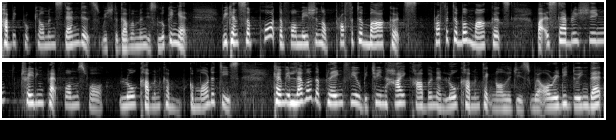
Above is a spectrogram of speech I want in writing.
public procurement standards, which the government is looking at. We can support the formation of profitable markets, profitable markets by establishing trading platforms for low carbon com- commodities. Can we level the playing field between high carbon and low carbon technologies? We're already doing that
